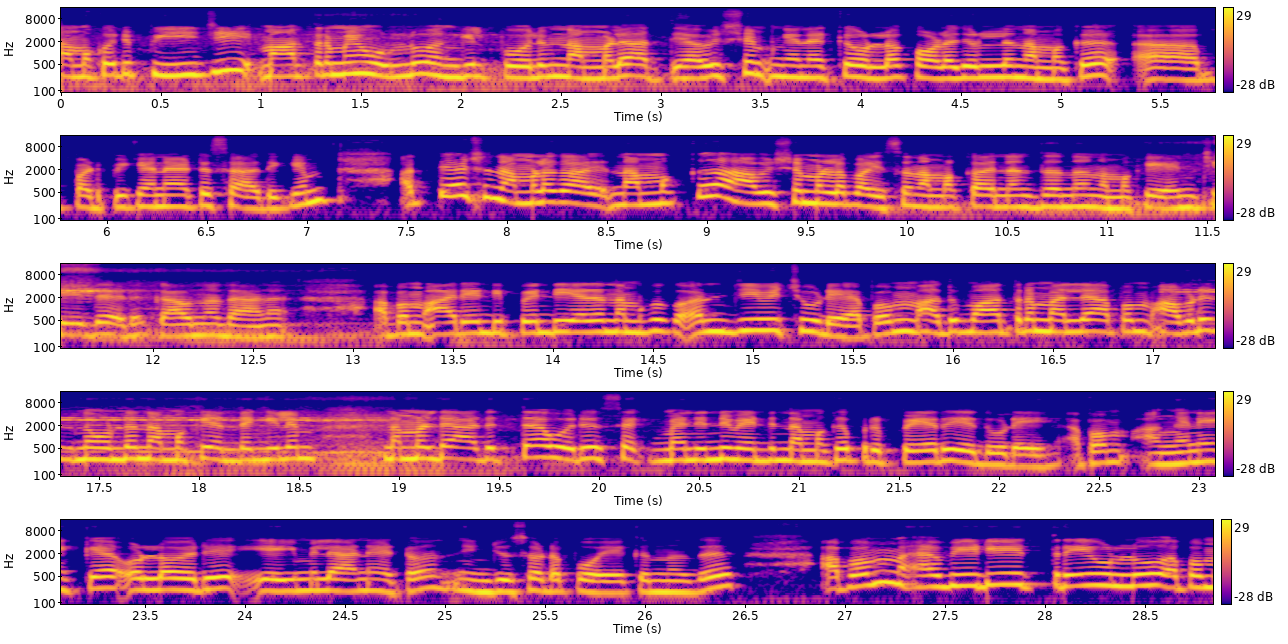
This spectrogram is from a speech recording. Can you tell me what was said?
നമുക്കൊരു പി ജി മാത്രമേ ഉള്ളൂ എങ്കിൽ പോലും നമ്മൾ അത്യാവശ്യം ഇങ്ങനെയൊക്കെയുള്ള കോളേജുകളിൽ നമുക്ക് പഠിപ്പിക്കാനായിട്ട് സാധിക്കും. അത്യാവശ്യം നമ്മൾ നമുക്ക് ആവശ്യമുള്ള പൈസ നമുക്ക് അതിനകത്ത് നിന്ന് നമുക്ക് ഏൺ ചെയ്ത് എടുക്കാവുന്നതാണ്. അപ്പം ആരെയും ഡിപ്പെൻഡ് ചെയ്യാതെ നമുക്ക് ജീവിച്ചൂടെ. അപ്പം അതുമാത്രമല്ല അപ്പം അവിടെ ഇരുന്നുകൊണ്ട് നമുക്ക് എന്തെങ്കിലും നമ്മളുടെ അടുത്ത ഒരു സെഗ്മെന്റിന് വേണ്ടി നമുക്ക് പ്രിപ്പയർ ചെയ്തൂടെ. അപ്പം അങ്ങനെയൊക്കെ ഉള്ള ഒരു എയിമിലാണ് കേട്ടോ നിഞ്ചൂസ് അവിടെ പോയേക്കുന്നത്. അപ്പം വീഡിയോ ഇത്രയേ ഉള്ളൂ. അപ്പം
